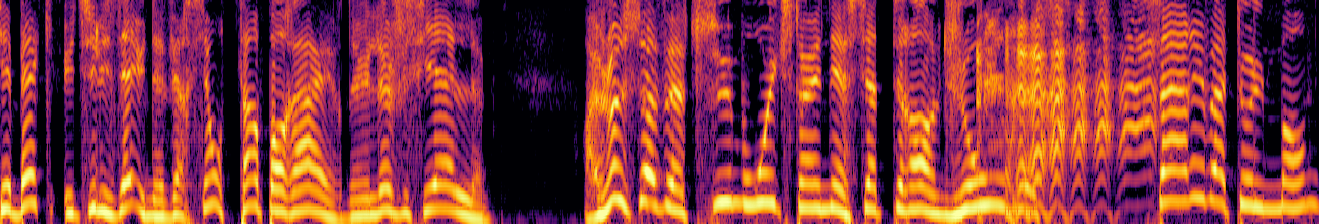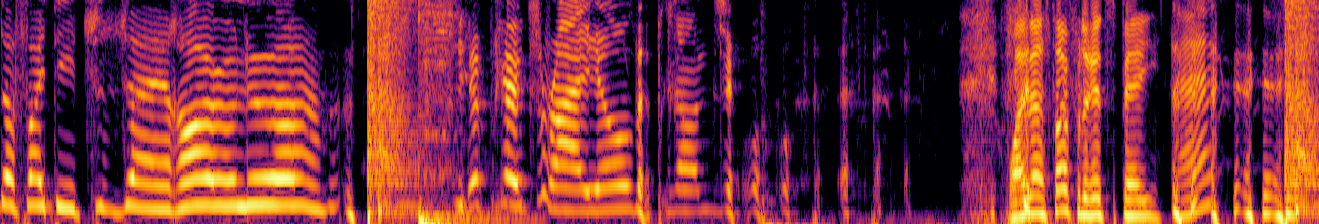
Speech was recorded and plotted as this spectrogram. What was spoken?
Québec utilisait une version temporaire d'un logiciel. Ah, je le savais-tu, moi, que c'est un essai de 30 jours? Ça arrive à tout le monde de faire des petites erreurs, là. Il a pris un trial de 30 jours. ouais, Master, il faudrait que tu payes. Hein?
